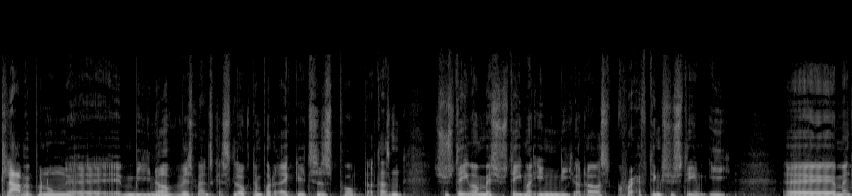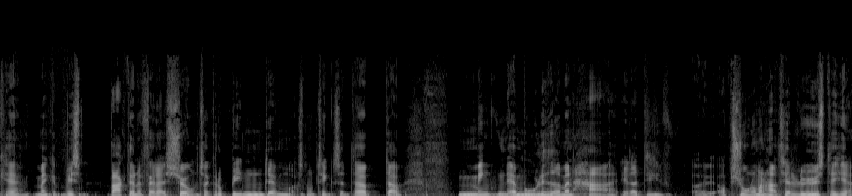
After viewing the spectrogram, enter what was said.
klappe på nogle øh, miner, hvis man skal slukke dem på det rigtige tidspunkt. Og der er sådan systemer med systemer indeni, og der er også crafting-system i. Øh, man kan, man kan, hvis vagterne falder i søvn, så kan du binde dem og sådan nogle ting. Så der, der mængden af muligheder, man har, eller de øh, optioner, man har til at løse det her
